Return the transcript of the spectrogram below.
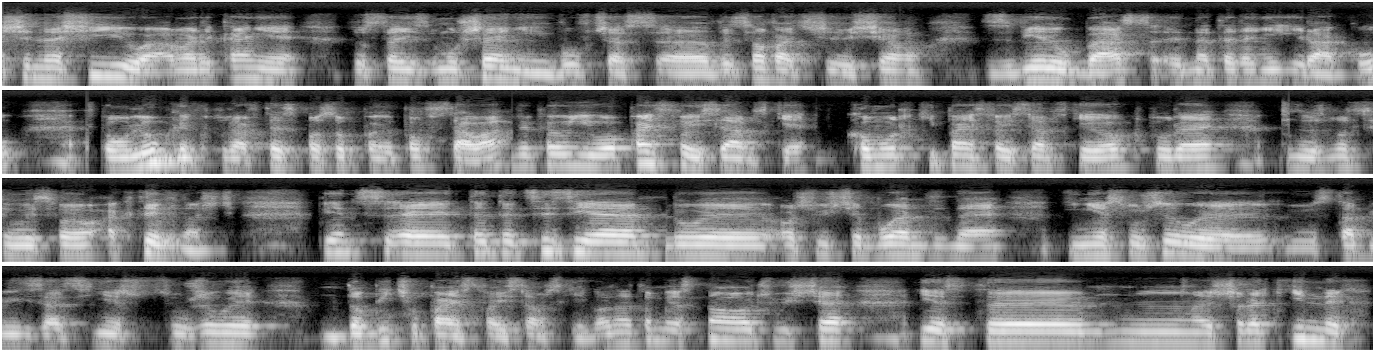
się nasiliła. Amerykanie zostali zmuszeni wówczas e, wycofać się z wielu baz na terenie Iraku. Tą lukę, która w ten sposób powstała, wypełniło państwo islamskie, komórki państwa islamskiego, które wzmocniły swoją aktywność. Więc e, te decyzje były oczywiście błędne i nie służyły stabilizacji, nie służyły dobiciu państwa islamskiego. Natomiast no, oczywiście jest e, szereg innych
